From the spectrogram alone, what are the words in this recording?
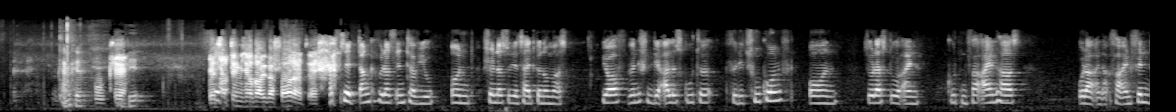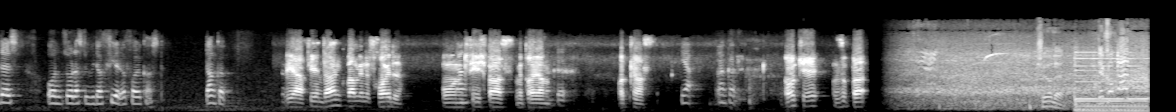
Danke. Okay. okay. Jetzt habt ihr mich aber überfordert, ey. Sid, danke für das Interview und schön, dass du dir Zeit genommen hast. Wir wünschen dir alles Gute für die Zukunft und so, dass du einen guten Verein hast oder einen Verein findest und so, dass du wieder viel Erfolg hast. Danke. Ja, vielen Dank, war mir eine Freude und danke. viel Spaß mit eurem danke. Podcast. Ja, danke. Okay, super. Schirle. Der kommt an!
